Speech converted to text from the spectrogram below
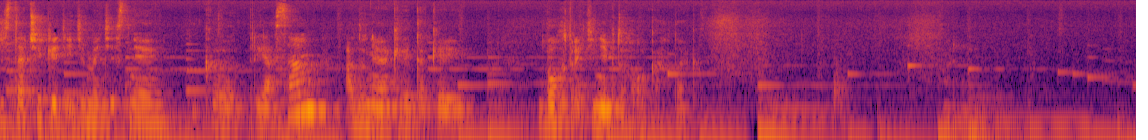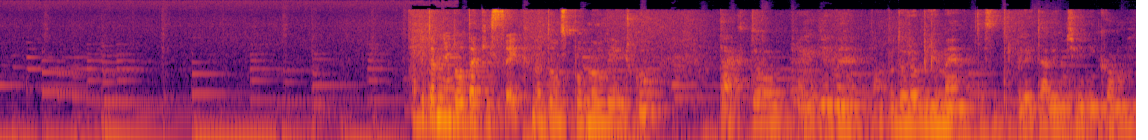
Čiže stačí, keď ideme tesne k riasam a do nejakej takej dvoch tretiniek toho oka. Tak. Aby tam nebol taký sek na tom spodnom viečku, tak to prejdeme alebo dorobíme zase trplietavým čienikom.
